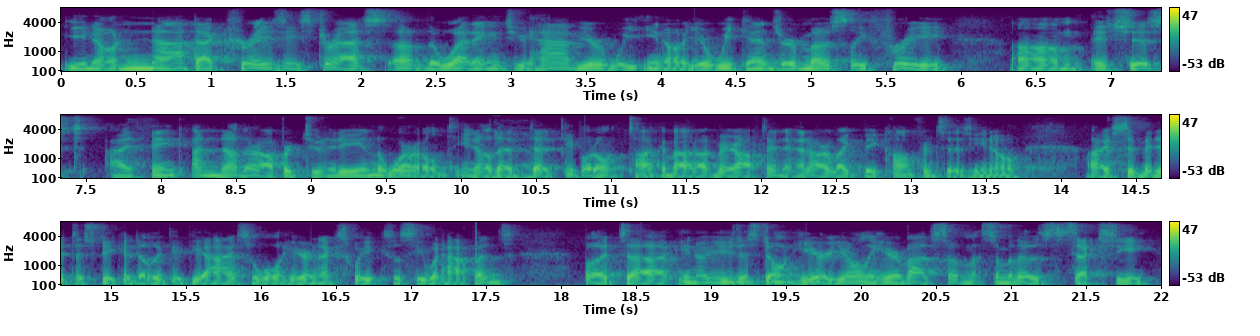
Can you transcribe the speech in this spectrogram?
you know, not that crazy stress of the weddings. You have your week, you know, your weekends are mostly free. Um, it's just, I think, another opportunity in the world, you know, that, yeah. that people don't talk about very often at our like big conferences, you know. I submitted to speak at WPPI, so we'll hear next week. So see what happens. But uh, you know, you just don't hear. You only hear about some some of those sexy,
